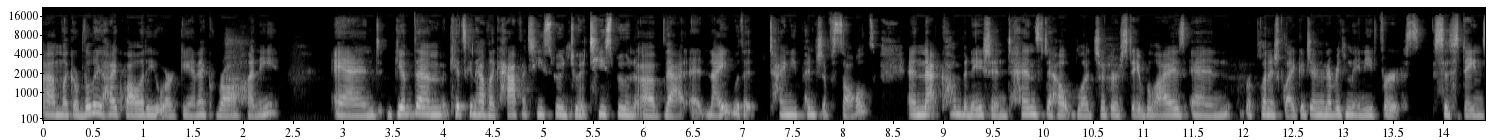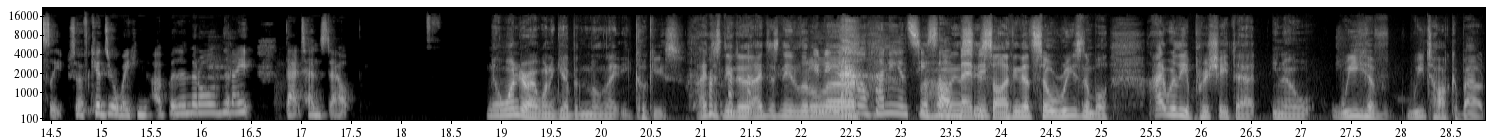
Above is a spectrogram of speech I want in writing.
um, like a really high quality organic raw honey and give them kids can have like half a teaspoon to a teaspoon of that at night with a tiny pinch of salt and that combination tends to help blood sugar stabilize and replenish glycogen and everything they need for sustained sleep so if kids are waking up in the middle of the night that tends to help no wonder I want to get up in the middle of the night and eat cookies. I just need a, I just need a little, you need uh, a little honey and sea salt, honey baby. sea salt. I think that's so reasonable. I really appreciate that. You know, we have we talk about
